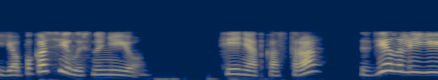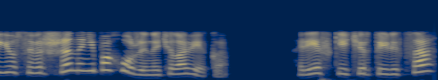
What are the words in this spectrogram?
Я покосилась на нее. Тени от костра сделали ее совершенно не похожей на человека. Резкие черты лица,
